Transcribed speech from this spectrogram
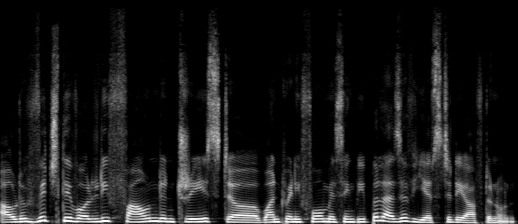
out of which they've already found and traced uh, 124 missing people as of yesterday afternoon.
